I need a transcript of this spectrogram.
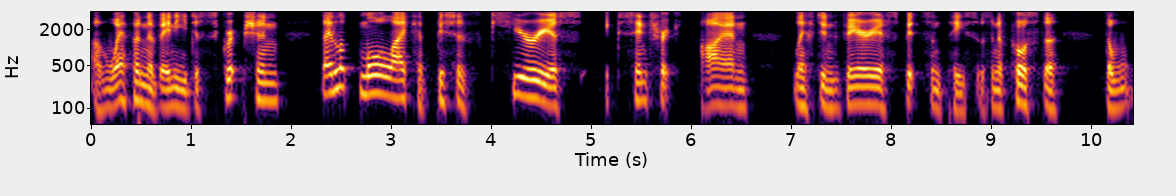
a weapon of any description. They look more like a bit of curious, eccentric iron left in various bits and pieces. And of course, the, the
